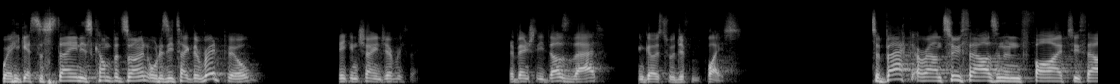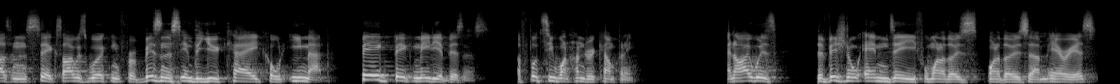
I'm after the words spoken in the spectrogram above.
where he gets to stay in his comfort zone, or does he take the red pill? He can change everything. Eventually does that and goes to a different place. So, back around 2005, 2006, I was working for a business in the UK called EMAP, big, big media business, a FTSE 100 company. And I was divisional MD for one of those, one of those um, areas.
